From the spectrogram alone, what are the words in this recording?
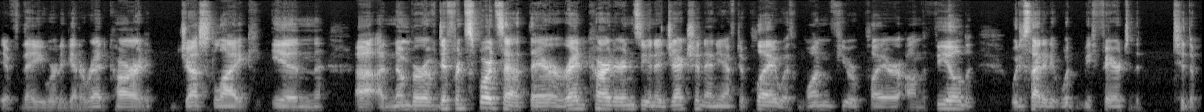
if they were to get a red card, just like in uh, a number of different sports out there, a red card earns you an ejection and you have to play with one fewer player on the field. We decided it wouldn't be fair to the to the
